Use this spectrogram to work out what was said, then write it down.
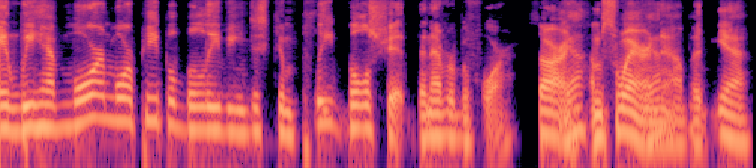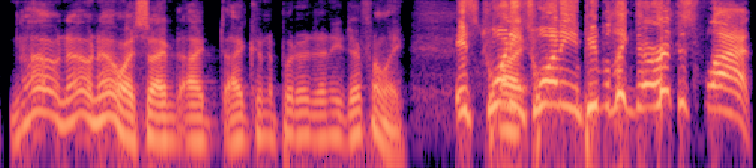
And we have more and more people believing just complete bullshit than ever before. Sorry, Yeah, I'm swearing yeah. now, but yeah. No, no, no. I, I, I, couldn't put it any differently. It's All right. 2020 and people think the earth is flat.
